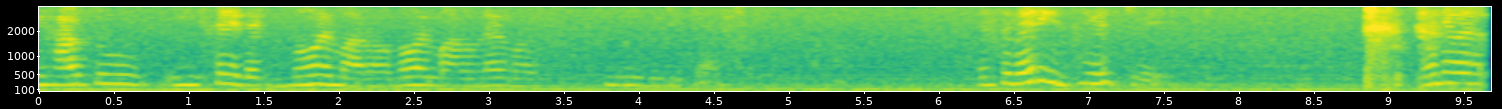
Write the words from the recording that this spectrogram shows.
you have to you say that no Maro, no Maro, never. You will be detached. It's the very easiest way. Whenever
